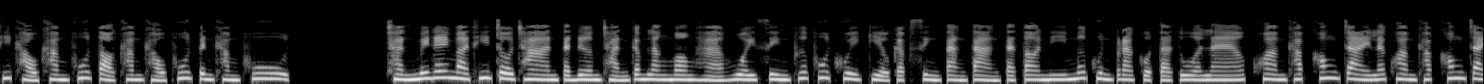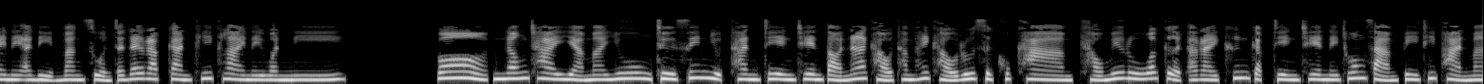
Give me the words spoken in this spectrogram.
ที่เขาคำพูดต่อคำเขาพูดเป็นคำพูด ฉันไม่ได้มาที่โจชานแต่เดิมฉันกำลังมองหาฮวยซินเพื่อพูดคุยเกี่ยวกับสิ่งต่างๆ แต่ตอนนี้เมื่อคุณปรากฏต่ตัวแล้ว ความคับข้องใจและความคับข้องใจในอดีตบางส่วนจะได้รับการคลี่คลายในวันนี้โอ้น้องชายอย่ามายุ่ง จือสิ้นหยุดทันเจียงเชนต่อหน้าเขาทำให้เขารู้สึกคุกคาม เขาไม่รู้ว่าเกิดอะไรขึ้นกับเจียงเชนในช่วงสามปีที่ผ่านมา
